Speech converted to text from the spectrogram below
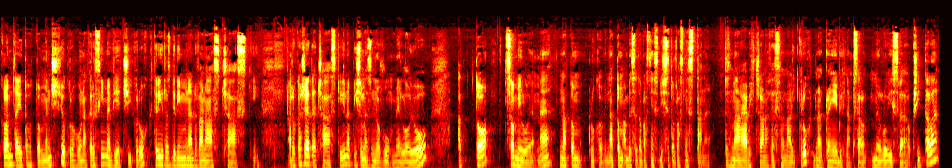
kolem tady tohoto menšího kruhu nakreslíme větší kruh, který rozdělíme na 12 částí. A do každé té části napíšeme znovu miluju a to, co milujeme na tom klukovi, na tom, aby se to vlastně, když se to vlastně stane. To znamená, já bych třeba nakreslil malý kruh, do něj bych napsal miluji svého přítele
